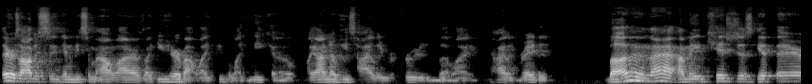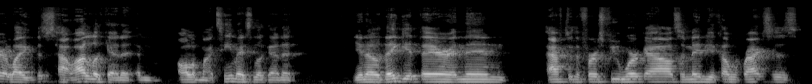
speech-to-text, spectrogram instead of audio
there's obviously going to be some outliers. Like you hear about like people like Nico. Like I know he's highly recruited, but like highly rated. But other than that, I mean, kids just get there. Like this is how I look at it, and all of my teammates look at it. You know, they get there, and then after the first few workouts and maybe a couple practices,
